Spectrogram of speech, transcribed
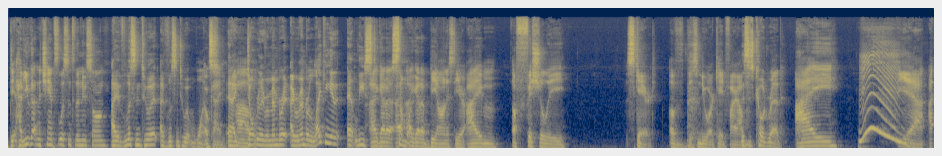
did, have you gotten a chance to listen to the new song? I have listened to it. I've listened to it once. Okay. And I Um, don't really remember it. I remember liking it at least I gotta, I. I gotta be honest here. I'm officially scared of this new Arcade Fire album. this is Code Red. I, hmm. yeah, I,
